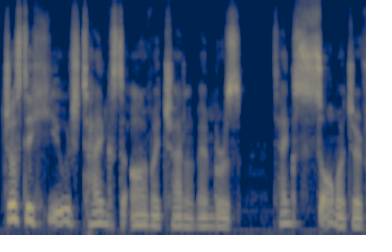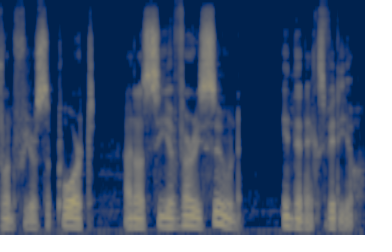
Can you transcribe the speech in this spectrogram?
Just a huge thanks to all my channel members. Thanks so much, everyone, for your support, and I'll see you very soon in the next video.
